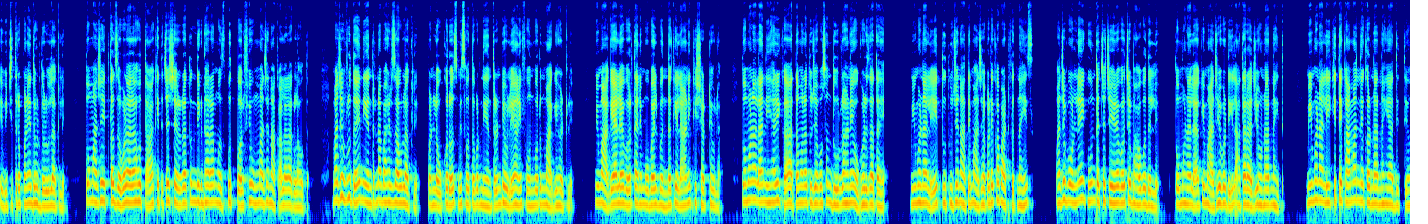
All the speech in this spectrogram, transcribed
ते विचित्रपणे धडधडू लागले. तो माझ्या इतका जवळ आला होता की त्याच्या शरीरातून निघणारा मजबूत परफ्यूम माझ्या नाकाला लागला होता. माझे हृदय नियंत्रणाबाहेर जाऊ लागले पण लवकरच मी स्वतःवर नियंत्रण ठेवले आणि फोनवरून मागे हटले. मी मागे आल्यावर त्याने मोबाईल बंद केला आणि खिशात ठेवला. तो म्हणाला निहारिका आता मला तुझ्यापासून दूर राहणे अवघड जात आहे. मी म्हणाले तू तुझे नाते माझ्याकडे का पाठवत नाहीस? माझे बोलणे ऐकून त्याच्या चेहऱ्यावरचे भाव बदलले. तो म्हणाला की माझे वडील आता राजी होणार नाहीत. मी म्हणाली की ते का मान्य करणार नाही आदित्य?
